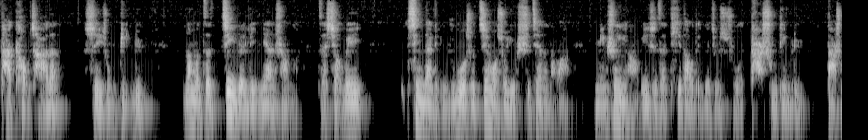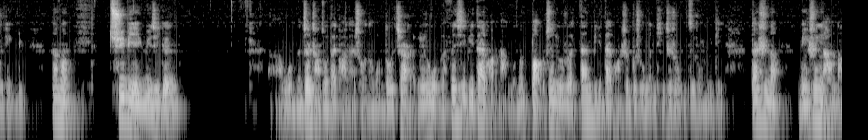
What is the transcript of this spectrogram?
它考察的是一种比率。那么在这个理念上呢，在小微信贷领域，如果说真要说有实践了的话，民生银行一直在提到的一个就是说大数定律。大数定律。那么区别于这个啊，我们正常做贷款来说呢，我们都这样的，就是我们分析笔贷款呢，我们保证就是说单笔贷款是不出问题，这是我们最终目的。但是呢，民生银行呢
